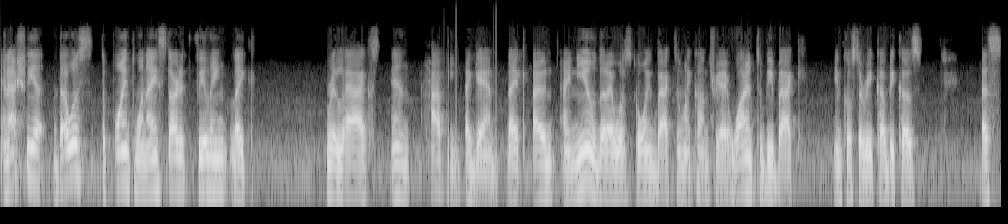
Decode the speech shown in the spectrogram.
and actually uh, that was the point when i started feeling like relaxed and happy again like i i knew that i was going back to my country i wanted to be back in costa rica because as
